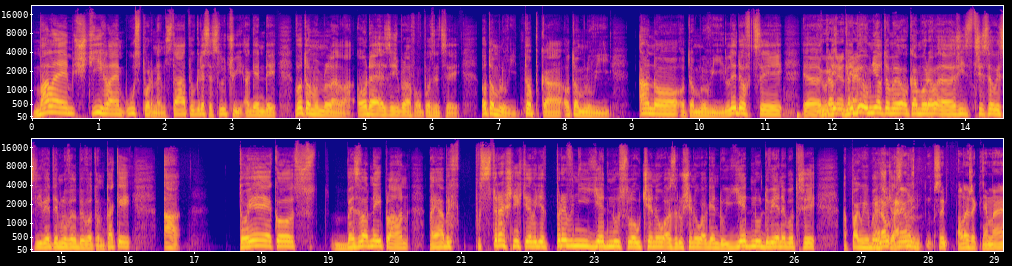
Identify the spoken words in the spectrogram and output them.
malém, štíhlém, úsporném státu, kde se slučují agendy, o tom mlela ODS, když byla v opozici, o tom mluví Topka, o tom mluví ano, o tom mluví lidovci. eh, Kdy, kdyby uměl tomu Okamura eh, říct tři souvislý věty, mluvil by o tom taky. A to je jako bezvadný plán a já bych strašně chtěl vidět první jednu sloučenou a zrušenou agendu. Jednu, dvě nebo tři a pak bych byl jenom, šťastný. jenom si ale řekněme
